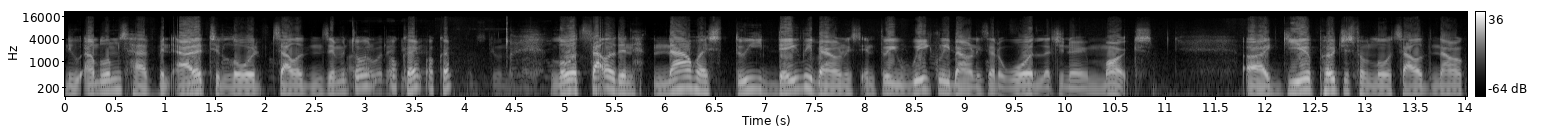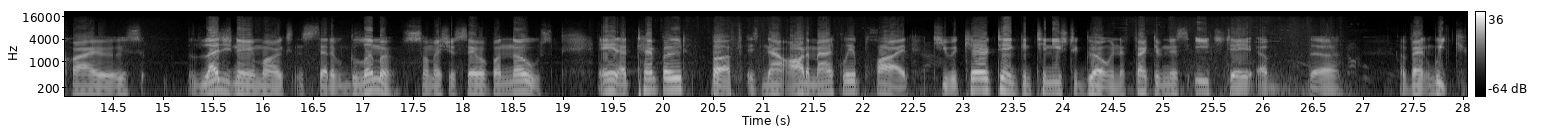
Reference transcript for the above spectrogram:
New emblems have been added to Lord Saladin's inventory. Okay, okay. Lord Saladin now has three daily bounties and three weekly bounties that award legendary marks. Uh, gear purchased from Lord Saladin now requires legendary marks instead of glimmer, so make sure to save up on those. And a tempered buff is now automatically applied to your character and continues to grow in effectiveness each day of the event week.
